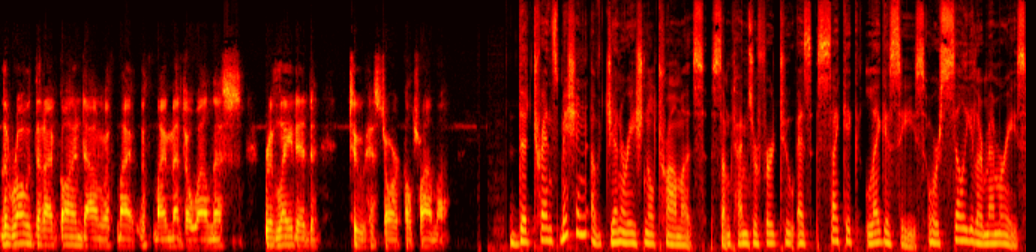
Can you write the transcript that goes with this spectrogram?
the road that I've gone down with my with my mental wellness related to historical trauma. The transmission of generational traumas, sometimes referred to as psychic legacies or cellular memories,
